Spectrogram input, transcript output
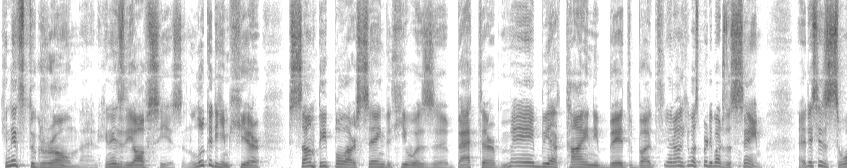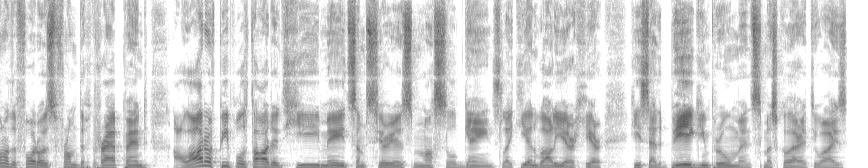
He needs to grow, man. He needs the off season. Look at him here. Some people are saying that he was uh, better, maybe a tiny bit, but you know, he was pretty much the same. Uh, this is one of the photos from the prep, and a lot of people thought that he made some serious muscle gains. Like Ian Valliere here, he said big improvements muscularity wise.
